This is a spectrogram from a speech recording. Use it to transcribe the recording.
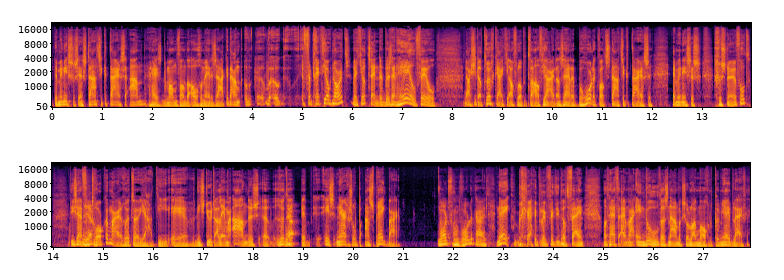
de ministers en staatssecretarissen aan. Hij is de man van de algemene zaken. Daarom eh, eh, eh, vertrekt hij ook nooit. Weet je wat? Zijn, er zijn heel veel. Als je dat terugkijkt, die afgelopen twaalf jaar, dan zijn er behoorlijk wat staatssecretarissen en ministers gesneuveld. Die zijn Yep. vertrokken, maar Rutte, ja, die, die stuurt alleen maar aan. Dus Rutte Ja. is nergens op aanspreekbaar. Nooit verantwoordelijkheid. Nee, begrijpelijk vindt hij dat fijn. Want hij heeft maar één doel. Dat is namelijk zo lang mogelijk premier blijven.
